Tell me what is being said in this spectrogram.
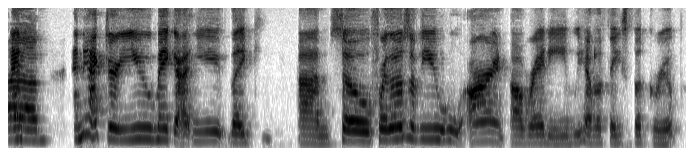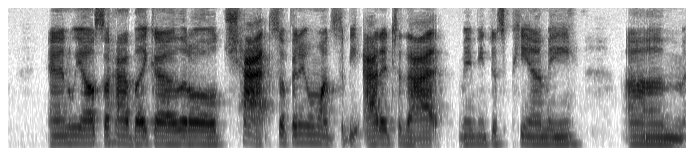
and, um, and Hector, you make a, you like, um, so for those of you who aren't already, we have a Facebook group and we also have like a little chat. So if anyone wants to be added to that, maybe just PM me um,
